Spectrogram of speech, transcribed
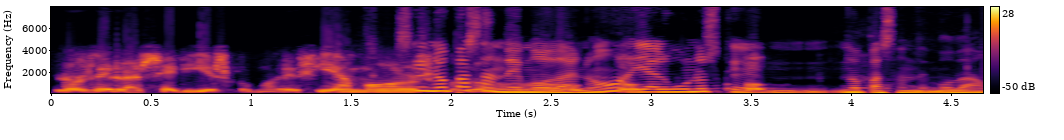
los de las series, como decíamos. Sí, no pasan de moda, ¿no? Hay algunos que o- no pasan de moda.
